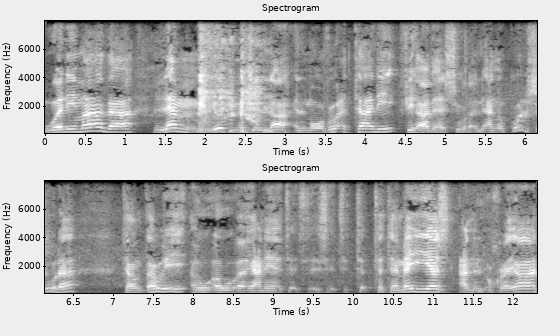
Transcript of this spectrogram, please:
ولماذا لم يدمج الله الموضوع التالي في هذه السورة؟ لأنه كل سورة تنطوي أو أو يعني تتميز عن الأخريات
